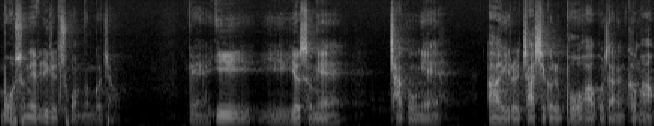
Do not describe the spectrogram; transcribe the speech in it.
모성애를 이길 수가 없는 거죠. 예, 이 여성의 자궁에 아이를 자식을 보호하고자 하는 그 마음,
